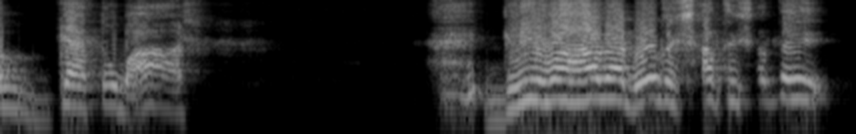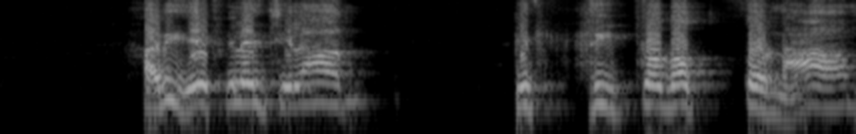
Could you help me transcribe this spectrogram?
অজ্ঞাতবাস গৃহহারানোর সাথে সাথে হারিয়ে ফেলেছিলাম পিতৃপ্রদত্ত নাম।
